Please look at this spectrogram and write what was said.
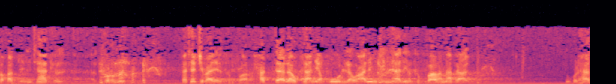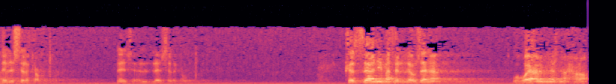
فقد انتهت الحرمة فتجب عليه الكفارة. حتى لو كان يقول لو علمت أن هذه الكفارة ما فعلت يقول هذا ليس لك عذر. ليس, ليس لك عذر كالزاني مثلا لو زنى وهو يعلم أن الزنا حرام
